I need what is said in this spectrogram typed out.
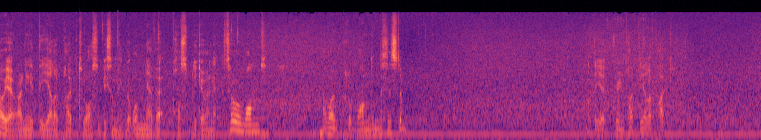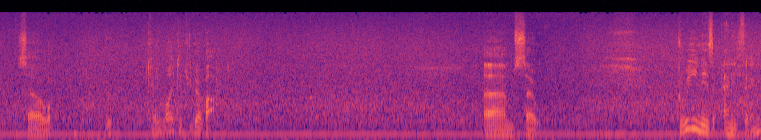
Oh yeah, I need the yellow pipe to also be something that will never possibly go in it. So a wand. I won't put a wand in the system. Not the green pipe, the yellow pipe. So... Okay, why did you go back? Um, so... Green is anything.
